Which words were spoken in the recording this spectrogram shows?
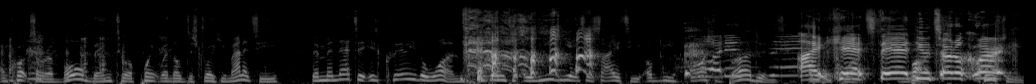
and quirks are evolving to a point where they'll destroy humanity, then Mineta is clearly the one who's going to alleviate society of the harsh What is burdens. this? I can't quirks. stand But you, Turtle Quirk. Crucially,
